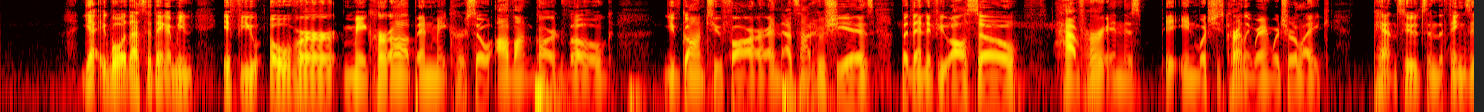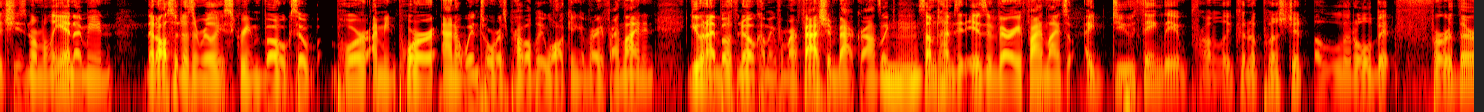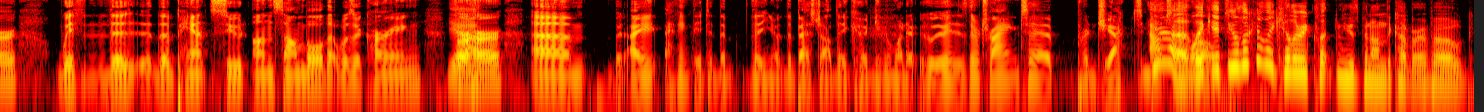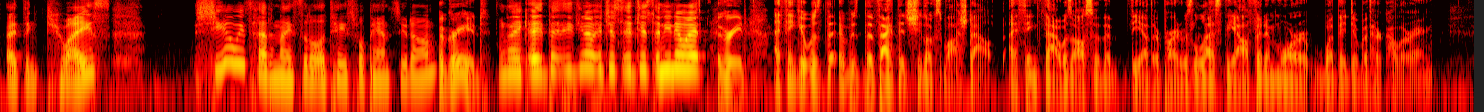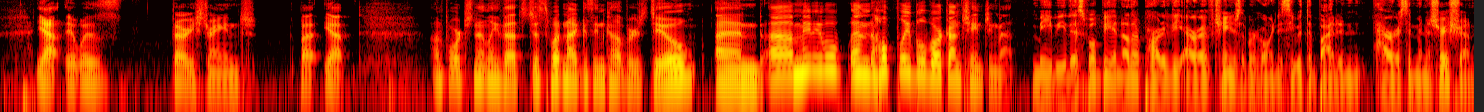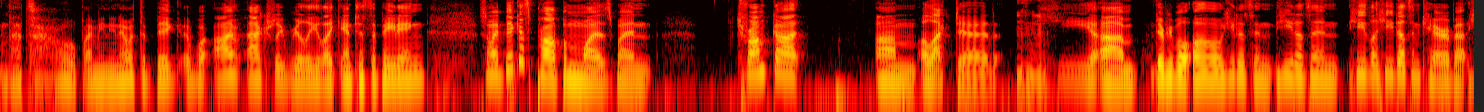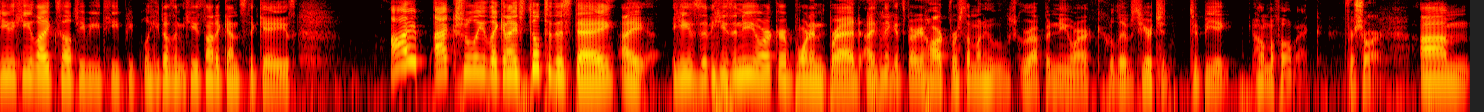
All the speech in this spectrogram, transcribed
Yeah, well, that's the thing. I mean, if you over make her up and make her so avant garde Vogue, you've gone too far, and that's not who she is. But then if you also have her in this, in what she's currently wearing, which are like pantsuits and the things that she's normally in, I mean, that also doesn't really scream Vogue. So poor, I mean, poor Anna Wintour is probably walking a very fine line. And you and I both know, coming from our fashion backgrounds, like Mhm. sometimes it is a very fine line. So I do think they probably could have pushed it a little bit further with the the pantsuit ensemble that was occurring for her. Um, but I, I think they did the, the you know the best job they could given what it, who it is they're trying to project out to yeah, the world. like if you look at like Hillary Clinton, who's been on the cover of Vogue, I think twice. She always had a nice little, a tasteful pantsuit on. Agreed. Like, I, th- you know, it just, it just, and you know what? Agreed. I think it was the it was the fact that she looks washed out. I think that was also the the other part. It was less the outfit and more what they did with her coloring. Yeah, it was very strange, but yeah. Unfortunately, that's just what magazine covers do, and uh, maybe we'll, and hopefully we'll work on changing that. Maybe this will be another part of the era of change that we're going to see with the Biden Harris administration. Let's hope. I mean, you know what the big uh, what I'm actually really like anticipating. So my biggest problem was when Trump got um elected. Mm-hmm. He um there are people oh he doesn't he doesn't he he doesn't care about he he likes LGBT people. He doesn't he's not against the gays. I actually like and I still to this day I he's a, he's a New Yorker born and bred. I think Mhm. it's very hard for someone who grew up in New York who lives here to to be homophobic. For sure. Um,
